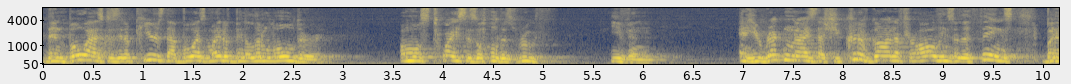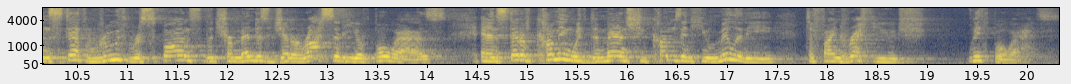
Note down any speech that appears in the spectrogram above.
than Boaz, because it appears that Boaz might have been a little older, almost twice as old as Ruth, even. And he recognized that she could have gone after all these other things, but instead, Ruth responds to the tremendous generosity of Boaz. And instead of coming with demands, she comes in humility to find refuge with Boaz.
